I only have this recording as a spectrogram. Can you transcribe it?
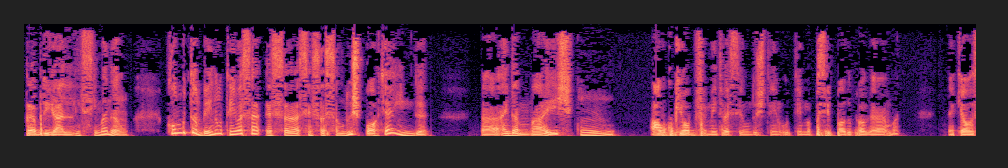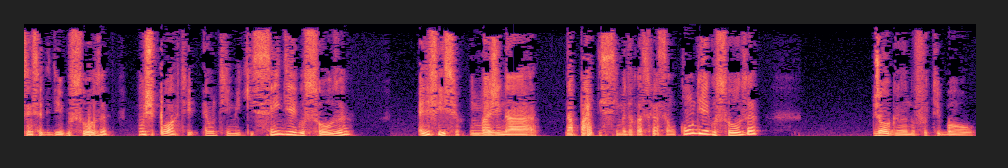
para brigar ali em cima não. Como também não tenho essa, essa sensação do esporte ainda. Tá? Ainda mais com algo que obviamente vai ser um dos temas, o tema principal do programa, né, que é a ausência de Diego Souza. O esporte é um time que sem Diego Souza é difícil imaginar na parte de cima da classificação. Com o Diego Souza jogando futebol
